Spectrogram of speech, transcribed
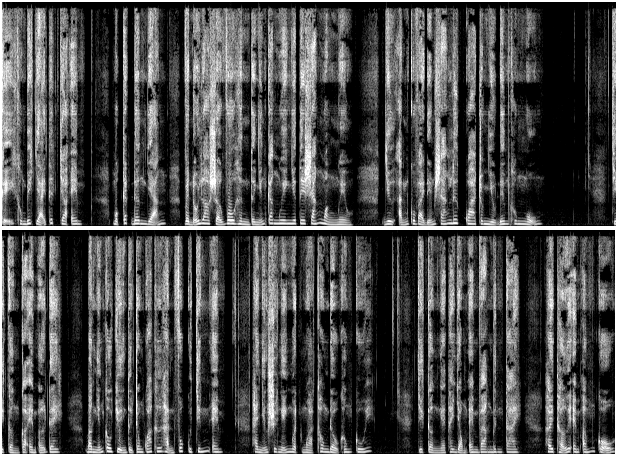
kỷ không biết giải thích cho em một cách đơn giản về nỗi lo sợ vô hình từ những căn nguyên như tia sáng ngoằn ngoèo, dư ảnh của vài điểm sáng lướt qua trong nhiều đêm không ngủ. Chỉ cần có em ở đây, bằng những câu chuyện từ trong quá khứ hạnh phúc của chính em, hay những suy nghĩ nguệch ngoạc không đầu không cuối, chỉ cần nghe thấy giọng em vang bên tai, hơi thở em ấm cổ,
